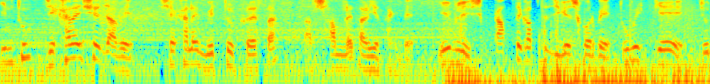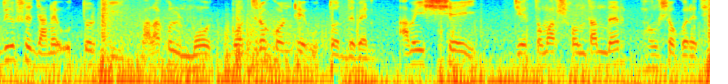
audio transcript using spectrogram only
কিন্তু যেখানেই সে যাবে, সেখানে মৃত্যুর ফেরেস্তা তার সামনে দাঁড়িয়ে থাকবে। ইবলিশ কাঁপতে কাঁপতে জিজ্ঞেস করবে, তুমি কে? যদিও সে জানে উত্তর কি? মালাকুল মত বজ্রকণ্ঠে উত্তর দেবেন, আমি সেই যে তোমার সন্তানদের ধ্বংস করেছে।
